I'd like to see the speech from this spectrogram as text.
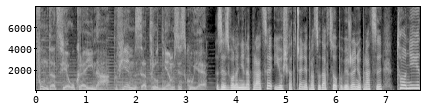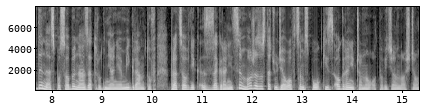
Fundacja Ukraina. Wiem, zatrudniam, zyskuję. Zezwolenie na pracę i oświadczenie pracodawcy o powierzeniu pracy to nie jedyne sposoby na zatrudnianie migrantów. Pracownik z zagranicy może zostać udziałowcem spółki z ograniczoną odpowiedzialnością.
